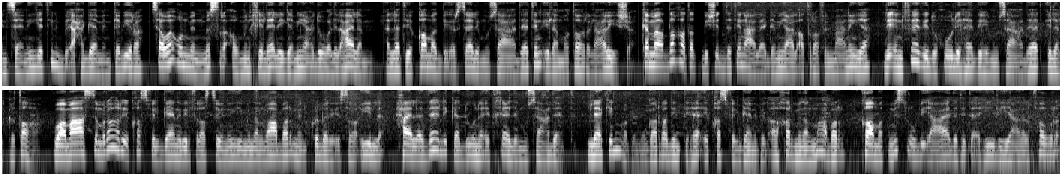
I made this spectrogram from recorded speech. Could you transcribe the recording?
إنسانية بأحجام كبيرة سواء من مصر أو من خلال جميع دول العالم التي قامت بإرسال مساعدات إلى مطار العريش. كما ضغطت بشدة على جميع الأطراف المعنية لإنفاذ دخول هذه المساعدات إلى القطاع. ومع استمرار قصف الجانب الفلسطيني من المعبر من قبل إسرائيل حال ذلك دون إدخال المساعدات. لكن وبمجرد انتهاء قصف الجانب الآخر من المعبر قامت مصر بإعادة تأهيله على الفور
